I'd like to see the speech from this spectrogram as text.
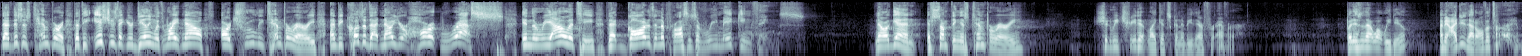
That this is temporary, that the issues that you're dealing with right now are truly temporary. And because of that, now your heart rests in the reality that God is in the process of remaking things. Now, again, if something is temporary, should we treat it like it's going to be there forever? But isn't that what we do? I mean, I do that all the time.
